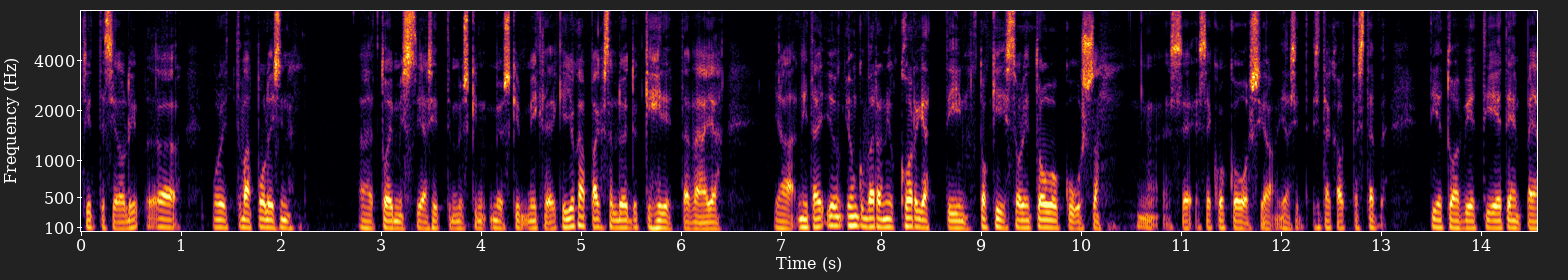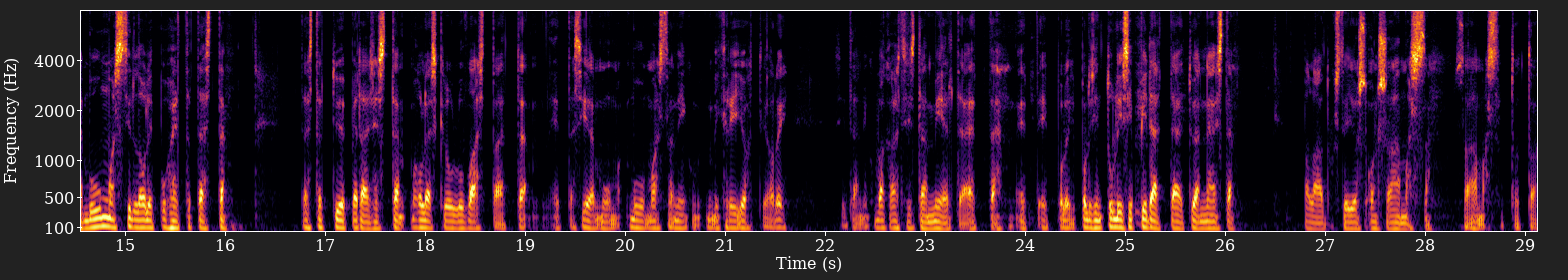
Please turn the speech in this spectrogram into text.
Sitten siellä oli ää, poliisin ää, toimissa ja sitten myöskin, myöskin Mikkelkin. Joka paikassa löytyi kehitettävää ja, ja niitä jonkun verran jo korjattiin. Toki se oli toukokuussa se, se kokous ja, ja sit, sitä kautta sitä tietoa vietiin eteenpäin. Ja muun muassa sillä oli puhetta tästä, tästä työperäisestä oleskeluluvasta, että, että siellä muun, muun muassa niin kuin Mikrin johtaja oli sitä niin kuin vakaasti sitä mieltä, että, että poliisin tulisi pidättäytyä näistä palautuksista, jos on saamassa, saamassa tota,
